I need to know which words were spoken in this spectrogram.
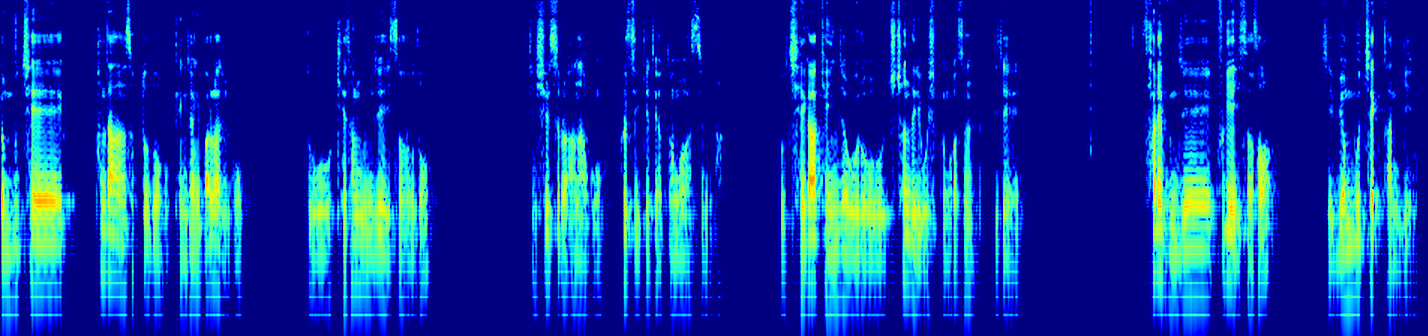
연부책 판단하는 속도도 굉장히 빨라지고 또 계산 문제에 있어서도 이제 실수를 안 하고 풀 수 있게 되었던 것 같습니다. 또 제가 개인적으로 추천드리고 싶은 것은 이제 사례 문제 풀이에 있어서 이제 면부책 단계,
